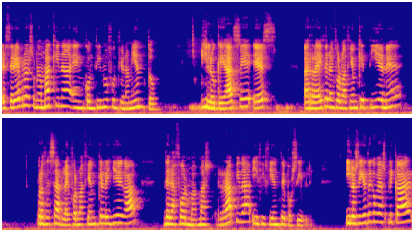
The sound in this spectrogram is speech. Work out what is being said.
El cerebro es una máquina en continuo funcionamiento y lo que hace es, a raíz de la información que tiene, procesar la información que le llega de la forma más rápida y eficiente posible. Y lo siguiente que voy a explicar,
